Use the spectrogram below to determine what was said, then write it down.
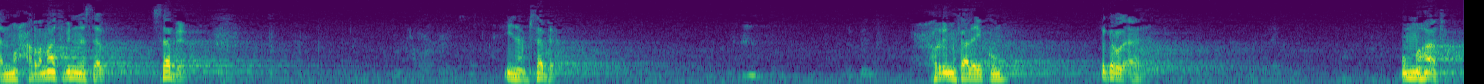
المحرمات بالنسب سبع. اي نعم سبع. حرمت عليكم. اقرا الآية. امهاتكم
